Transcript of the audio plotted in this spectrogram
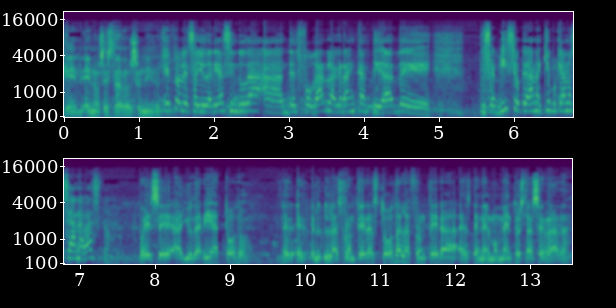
que en los Estados Unidos. Esto les ayudaría sin duda a desfogar la gran cantidad de, servicio que dan aquí porque ya no se dan abasto. Pues eh, ayudaría a todo. Eh, eh, las fronteras, toda la frontera en el momento está cerrada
